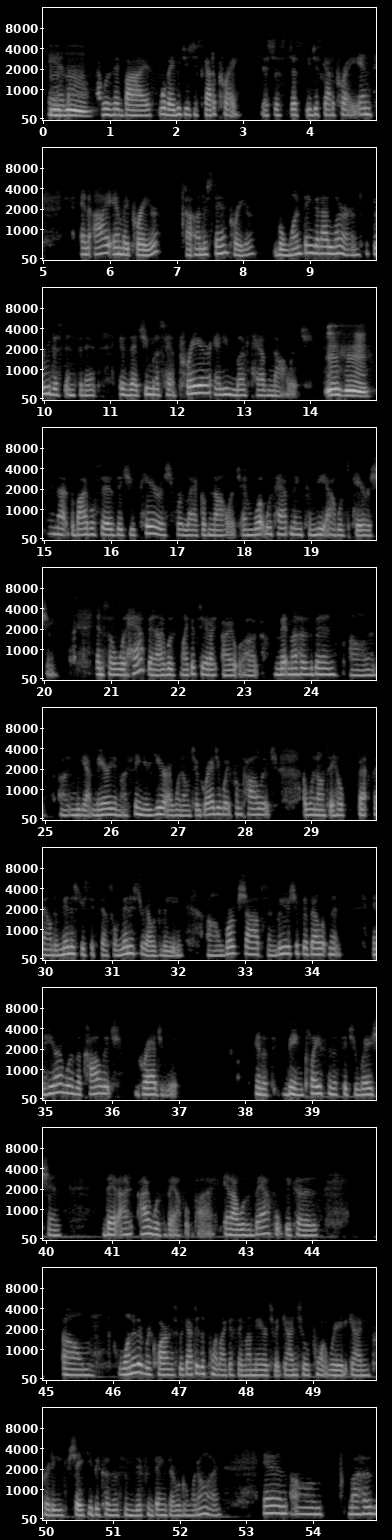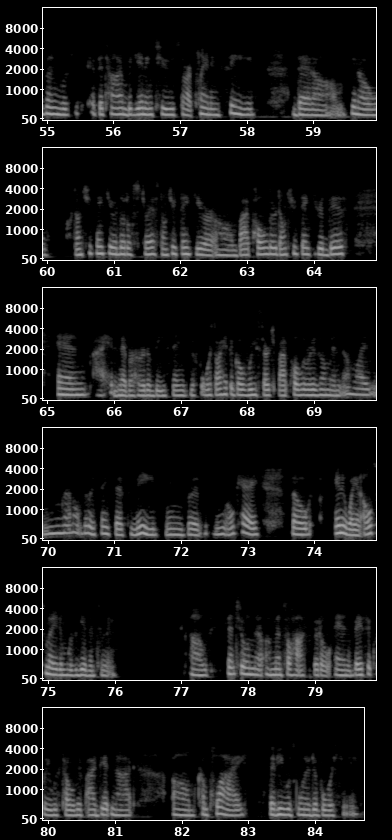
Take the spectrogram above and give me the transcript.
and mm-hmm. I was advised, well, baby, you just got to pray. It's just, just you just got to pray. And and I am a prayer. I understand prayer, but one thing that I learned through this incident is that you must have prayer and you must have knowledge. Mm-hmm. And that the Bible says that you perish for lack of knowledge. And what was happening to me, I was perishing. And so what happened, I was, like I said, I, I uh, met my husband uh, and we got married in my senior year. I went on to graduate from college. I went on to help found a ministry, successful ministry. I was leading um, workshops and leadership development. And here I was a college graduate in a, being placed in a situation that I, I was baffled by. And I was baffled because um, one of the requirements, we got to the point, like I say, my marriage had gotten to a point where it had gotten pretty shaky because of some different things that were going on. And um, my husband was at the time beginning to start planting seeds that, um, you know, don't you think you're a little stressed? Don't you think you're um, bipolar? Don't you think you're this? And I had never heard of these things before. So I had to go research bipolarism. And I'm like, mm, I don't really think that's me, mm, but mm, okay. So anyway, an ultimatum was given to me. I was sent to a, a mental hospital and basically was told if I did not um, comply, that he was going to divorce me.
